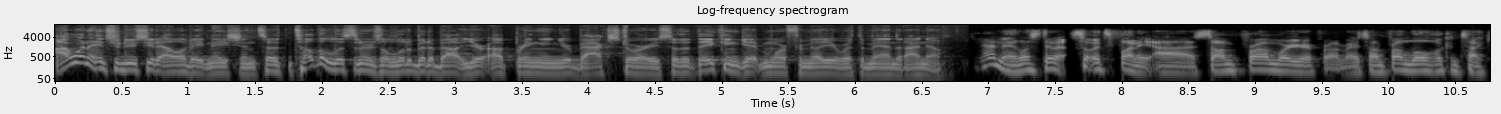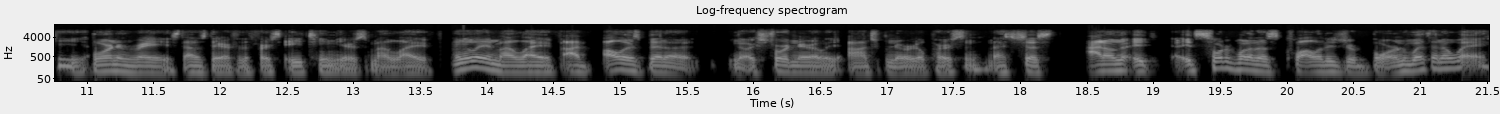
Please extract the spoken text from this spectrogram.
I want to introduce you to Elevate Nation. So tell the listeners a little bit about your upbringing, your backstory, so that they can get more familiar with the man that I know. Yeah, man, let's do it. So it's funny. Uh, so I'm from where you're from, right? So I'm from Louisville, Kentucky, born and raised. I was there for the first 18 years of my life. Really, in my life, I've always been a you know extraordinarily entrepreneurial person. That's just I don't know. It, it's sort of one of those qualities you're born with in a way.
